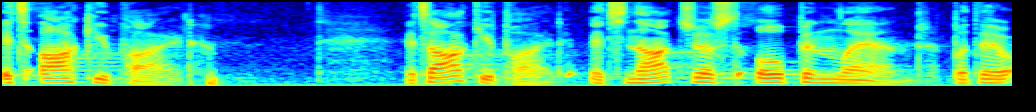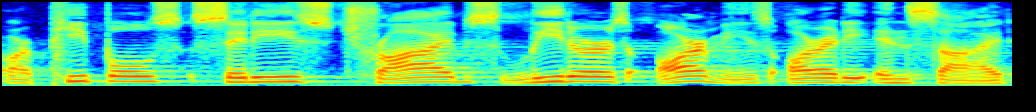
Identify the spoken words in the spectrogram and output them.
it's occupied. It's occupied. It's not just open land, but there are peoples, cities, tribes, leaders, armies already inside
